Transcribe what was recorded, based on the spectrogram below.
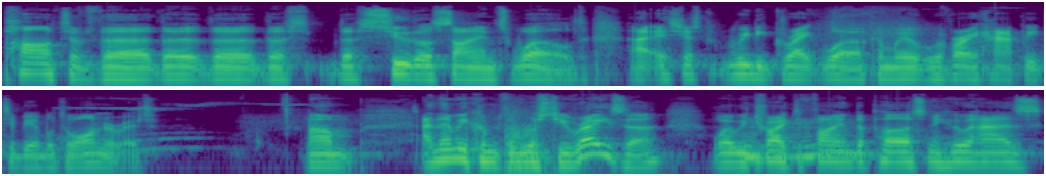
part of the the the the, the pseudoscience world. Uh, it's just really great work, and we're, we're very happy to be able to honor it. Um, and then we come to the Rusty Razor, where we try to find the person who has,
